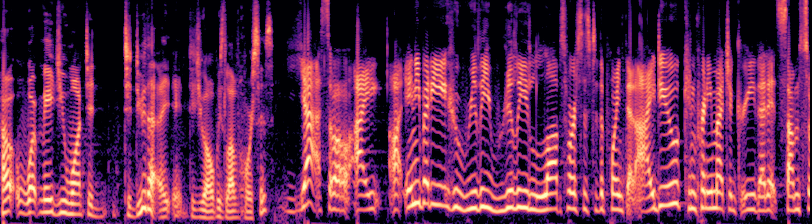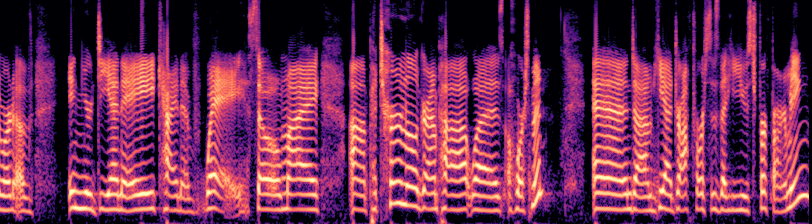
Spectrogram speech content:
how what made you want to to do that? Did you always love horses? Yeah so i uh, anybody who really really loves horses to the point that i do can pretty much agree that it's some sort of in your dna kind of way. So my uh, paternal grandpa was a horseman and um, he had draft horses that he used for farming.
